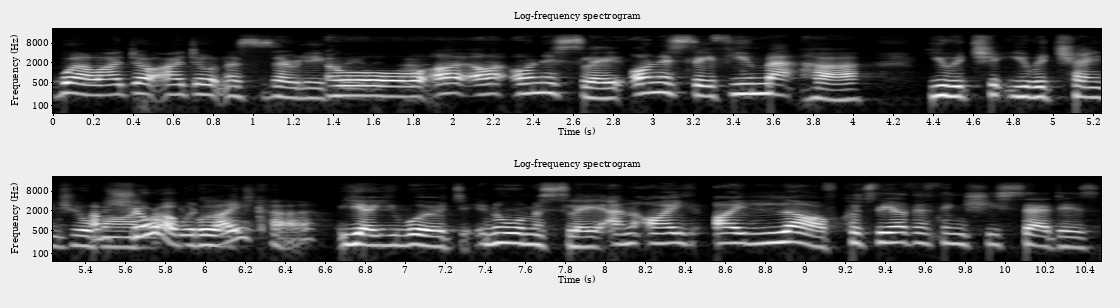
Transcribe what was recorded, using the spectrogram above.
Well, I don't. I don't necessarily agree. Oh, with that. I, I, honestly, honestly, if you met her, you would ch- you would change your mind. I'm sure I You would like her. Yeah, you would enormously. And I, I love because the other thing she said is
